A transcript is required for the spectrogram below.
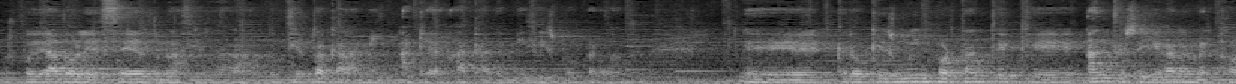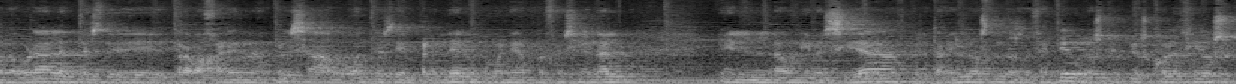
nos puede adolecer de, una cierta, de un cierto academicismo. Perdón. Eh, creo que es muy importante que antes de llegar al mercado laboral, antes de trabajar en una empresa o antes de emprender de una manera profesional en la universidad, pero también en los centros de efectivo, en los propios colegios,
